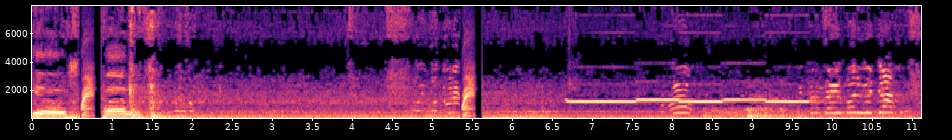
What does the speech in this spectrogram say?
Yo, violence.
